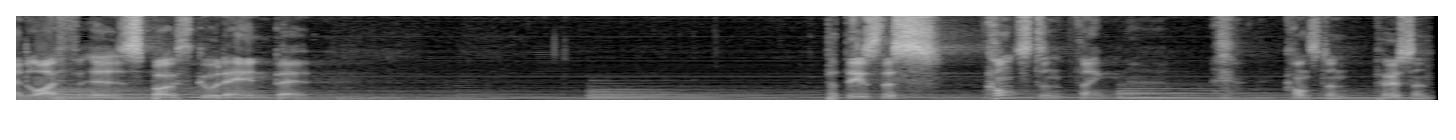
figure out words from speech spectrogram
And life is both good and bad. But there's this constant thing, constant person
